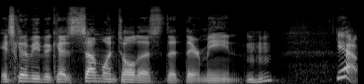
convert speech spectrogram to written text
it's going to be because someone told us that they're mean. Mm-hmm. Yeah.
